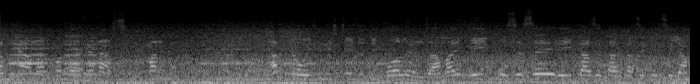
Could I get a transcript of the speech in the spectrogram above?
আপনি আমার কথা এখানে আসছেন মানলাম। আপনি ওই জিনিসটাই যদি বলেন যে, আমার এই প্রসেসে এই কাজে, তার কাছে গেছিলাম।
